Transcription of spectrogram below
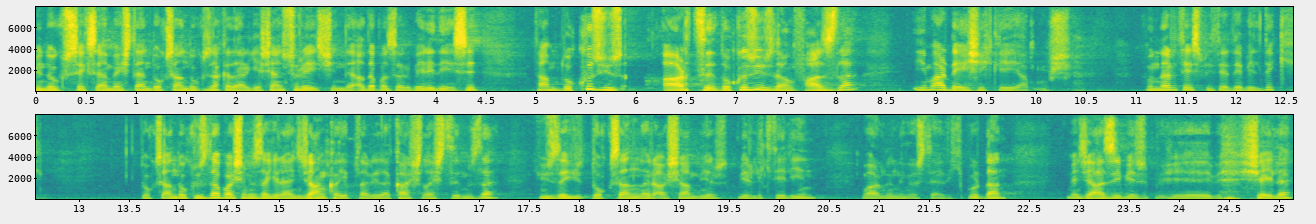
1985'ten 99'a kadar geçen süre içinde Adapazarı Belediyesi tam 900 artı 900'den fazla imar değişikliği yapmış. Bunları tespit edebildik. 99'da başımıza gelen can kayıplarıyla karşılaştığımızda %90'ları aşan bir birlikteliğin varlığını gösterdik. Buradan mecazi bir e, şeyle e,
